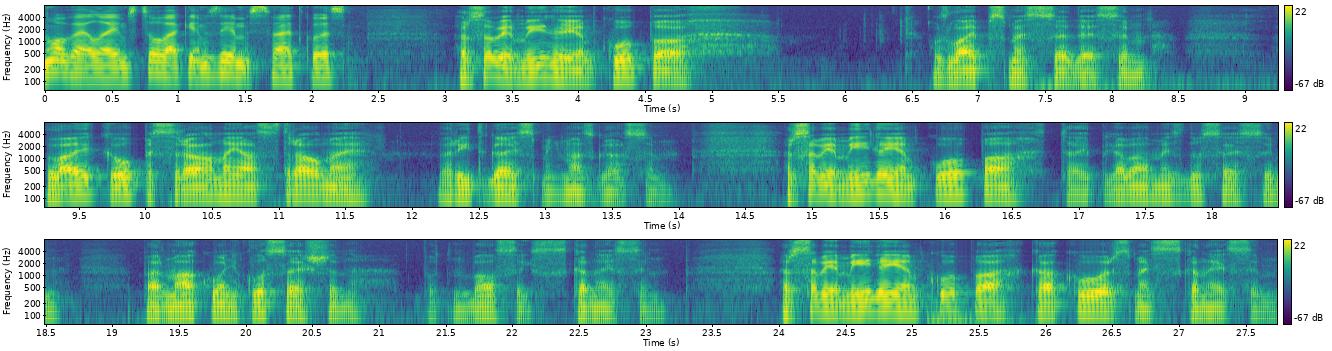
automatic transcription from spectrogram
novēlējums cilvēkiem Ziemassvētkos? Ar saviem mīļajiem kopā uz laipas mēs sēdēsim Laika upes rāmajā straumē, rīta gaismiņu mazgāsim. Ar saviem mīļajiem kopā tai pļavā mēs dusēsim, pār mākoņu klusēšanu, putnu balsīs skanēsim. Ar saviem mīļajiem kopā kā kors mēs skanēsim,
